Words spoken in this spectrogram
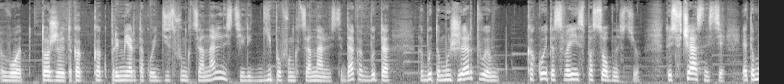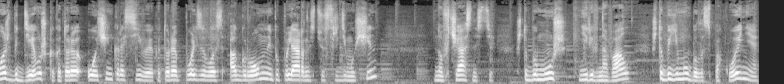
Вот, тоже это как, как пример такой дисфункциональности или гипофункциональности, да, как будто, как будто мы жертвуем какой-то своей способностью. То есть, в частности, это может быть девушка, которая очень красивая, которая пользовалась огромной популярностью среди мужчин, Но в частности, чтобы муж не ревновал, чтобы ему было спокойнее,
